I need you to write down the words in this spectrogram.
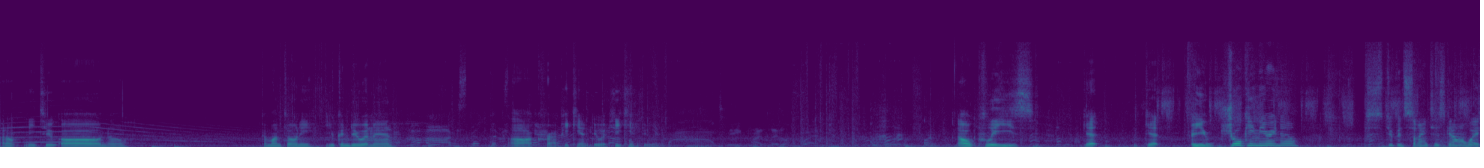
I don't need to. Oh, no. Come on, Tony. You can do it, man. Oh, crap. He can't do it. He can't do it. Oh, please. Get. Get. Are you joking me right now? Stupid scientist, get out of my way.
